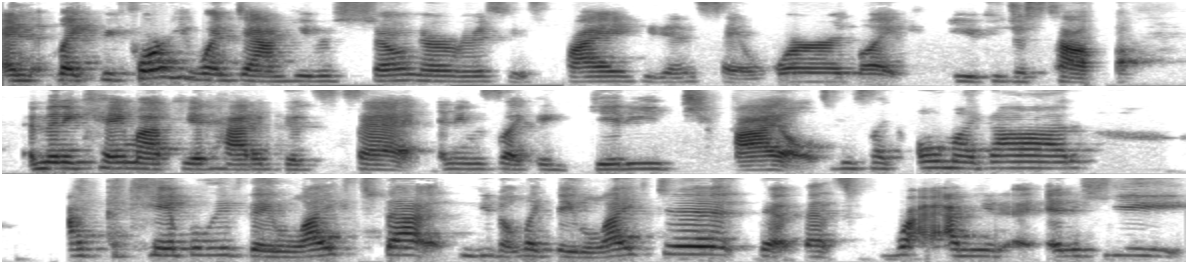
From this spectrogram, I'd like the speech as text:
and like before he went down, he was so nervous. He was quiet. He didn't say a word. Like you could just tell. And then he came up, he had had a good set, and he was like a giddy child. He was like, oh my God, I, I can't believe they liked that, you know, like they liked it. That that's right. I mean, and he,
